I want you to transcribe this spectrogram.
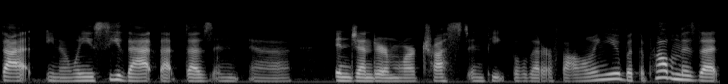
that you know when you see that that does in, uh, engender more trust in people that are following you. But the problem is that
